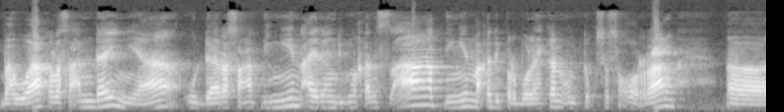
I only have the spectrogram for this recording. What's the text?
bahwa kalau seandainya udara sangat dingin air yang digunakan sangat dingin maka diperbolehkan untuk seseorang uh,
